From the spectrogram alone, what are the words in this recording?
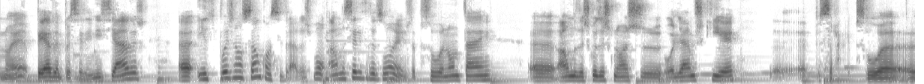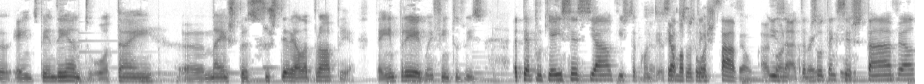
não é, pedem para serem iniciadas uh, e depois não são consideradas. Bom, há uma série de razões. A pessoa não tem. Uh, há uma das coisas que nós olhamos que é será que a pessoa é independente ou tem uh, meios para se suster ela própria, tem emprego, enfim, tudo isso. Até porque é essencial que isto aconteça. Se é uma pessoa, pessoa estável. Agora, Exato, a pessoa tem que ser estável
